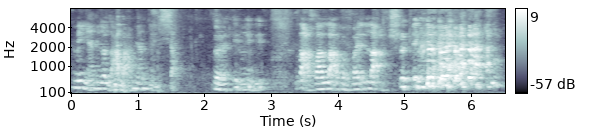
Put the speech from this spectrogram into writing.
每年那个腊八面最香。对，腊八腊八白腊吃。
